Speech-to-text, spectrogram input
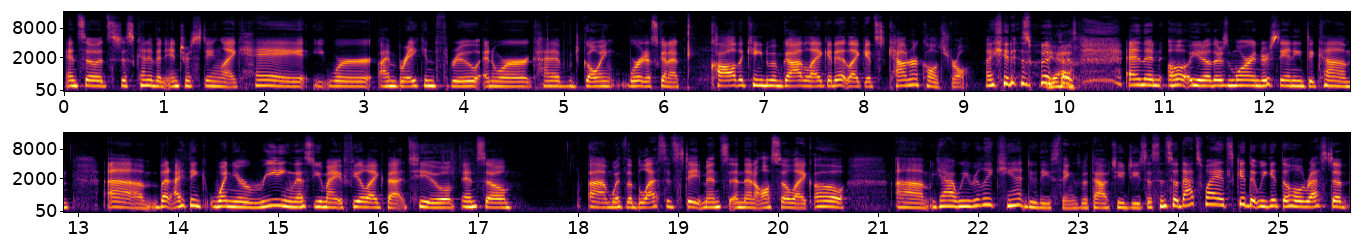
And so it's just kind of an interesting, like, hey, we're I'm breaking through and we're kind of going, we're just gonna call the kingdom of God like it is, like it's countercultural, like it is what Yeah. it is. And then oh, you know, there's more understanding to come. Um, but I think when you're reading this, you might feel like that too. And so um, with the blessed statements, and then also like, oh, um, yeah, we really can't do these things without you, Jesus. And so that's why it's good that we get the whole rest of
